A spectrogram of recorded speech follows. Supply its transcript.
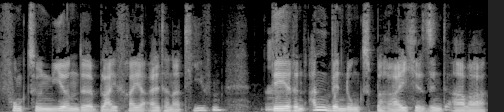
funktionierende bleifreie Alternativen, mhm. deren Anwendungsbereiche sind aber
